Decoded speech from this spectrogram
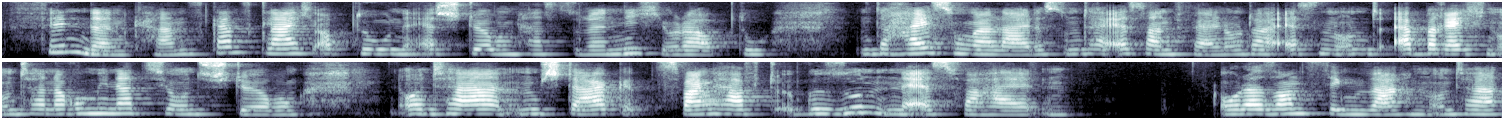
finden kannst, ganz gleich, ob du eine Essstörung hast oder nicht, oder ob du unter Heißhunger leidest, unter Essanfällen, unter Essen und Erbrechen, unter einer Ruminationsstörung, unter einem stark zwanghaft gesunden Essverhalten oder sonstigen Sachen, unter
